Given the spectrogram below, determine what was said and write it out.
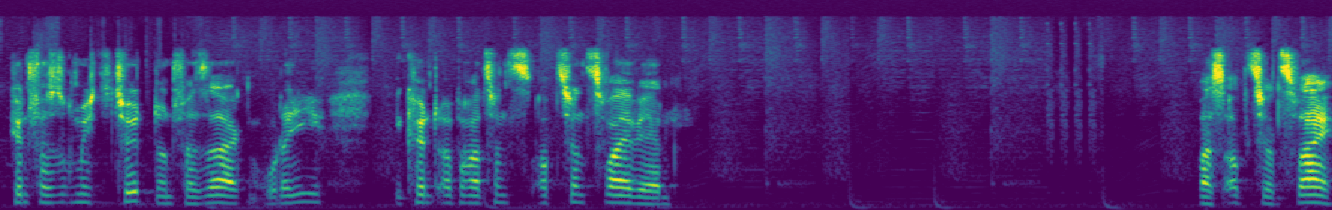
Ihr könnt versuchen, mich zu töten und versagen. Oder ihr, ihr könnt Operations Option 2 werden. Was Option 2?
